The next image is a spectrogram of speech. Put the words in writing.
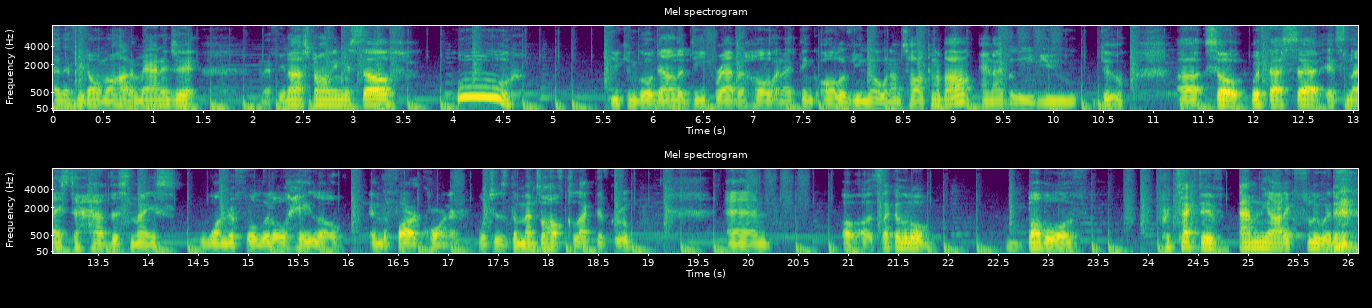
and if you don't know how to manage it, and if you're not strong in yourself, whoo, you can go down the deep rabbit hole. And I think all of you know what I'm talking about, and I believe you do. Uh, so, with that said, it's nice to have this nice, wonderful little halo in the far corner, which is the Mental Health Collective group. And uh, it's like a little bubble of protective amniotic fluid.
